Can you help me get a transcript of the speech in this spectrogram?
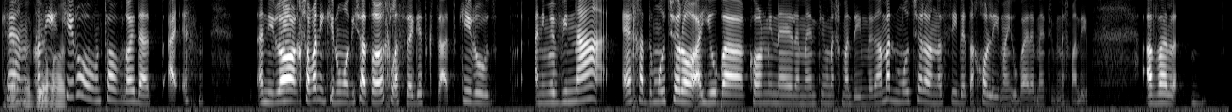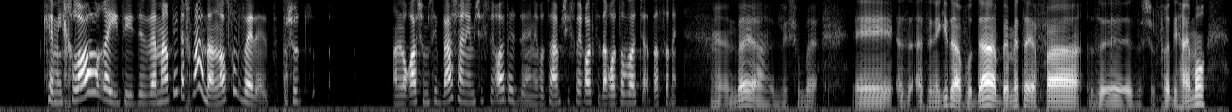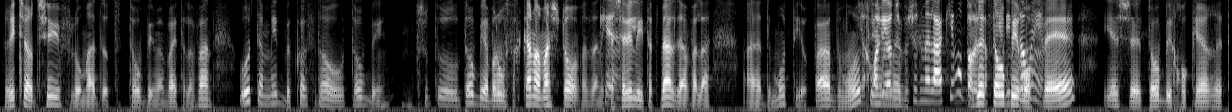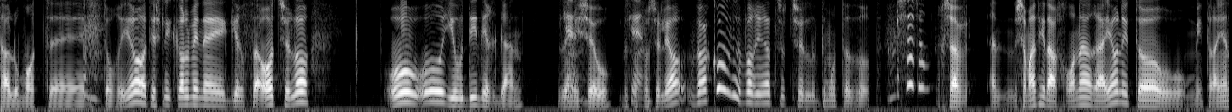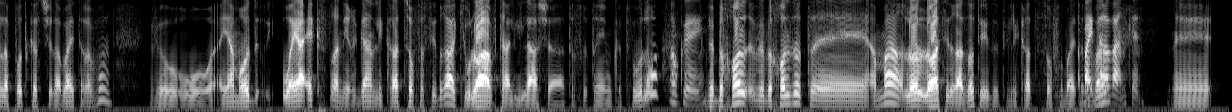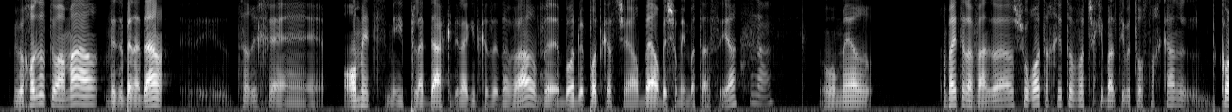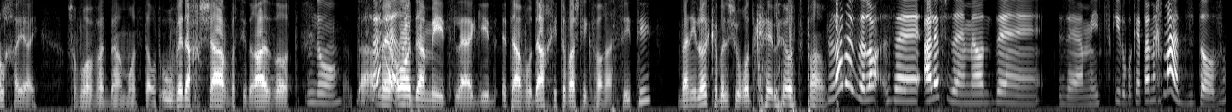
כן, אני מאוד. כאילו, טוב, לא יודעת. אני לא, עכשיו אני כאילו מרגישה צורך לסגת קצת. כאילו, אני מבינה איך הדמות שלו היו בה כל מיני אלמנטים נחמדים, וגם הדמות של הנשיא בית החולים היו בה אלמנטים נחמדים. אבל כמכלול ראיתי את זה ואמרתי, נחמד, אני לא סובלת. פשוט, אני לא רואה שום סיבה שאני אמשיך לראות את זה. אני רוצה להמשיך לראות סדרות טובות שאתה שונא. אין בעיה, אין לי שום בעיה. אה, אז, אז אני אגיד, העבודה באמת היפה זה, זה של פרדי היימור. ריצ'רד שיף, לעומת זאת טובי מהבית הלבן, הוא תמיד בכל סדרה הוא טובי. פשוט הוא טובי, אבל הוא שחקן ממש טוב, אז אני כן. קשה לי להתעצבע על זה, אבל הדמות היא אותה דמות. יכול להיות איזה- שפשוט מלהקים אותו זה לתפקידים טובי דומים. רופא, יש אה, טובי חוקר תעלומות אה, מסתוריות, יש לי כל מיני גרסאות שלו. הוא, הוא יהודי נרגן, זה כן, מי שהוא, כן. בסופו של יום, והכל זה וריאציות של הדמות הזאת. בסדר. עכשיו, שמעתי לאחרונה ראיון איתו, הוא מתראיין לפודקאסט של הבית הלבן, והוא הוא היה מאוד, הוא היה אקסטרה נרגן לקראת סוף הסדרה, כי הוא לא אהב את העלילה שהתסריטאים כתבו לו, אוקיי. ובכל, ובכל זאת אה, אמר, לא, לא הסדרה הזאת, לקראת סוף הבית הבית הלבן, הלבן, כן. אה, ובכל זאת הוא אמר, וזה בן אדם, צריך אה, אומץ מפלדה כדי להגיד כזה דבר, ב- בעוד בפודקאסט שהרבה הרבה שומעים בתעשייה, נו. הוא אומר, הבית הלבן זה השורות הכי טובות שקיבלתי בתור שחקן בכל חיי. עכשיו הוא עבד בהמון סדרות, הוא עובד עכשיו בסדרה הזאת. נו. אתה בסדר. מאוד אמיץ להגיד, את העבודה הכי טובה שלי כבר עשיתי, ואני לא אקבל שורות כאלה עוד פעם. למה זה לא, זה, א', זה מאוד, אה, זה אמיץ, כאילו בקטע נחמד, זה טוב,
